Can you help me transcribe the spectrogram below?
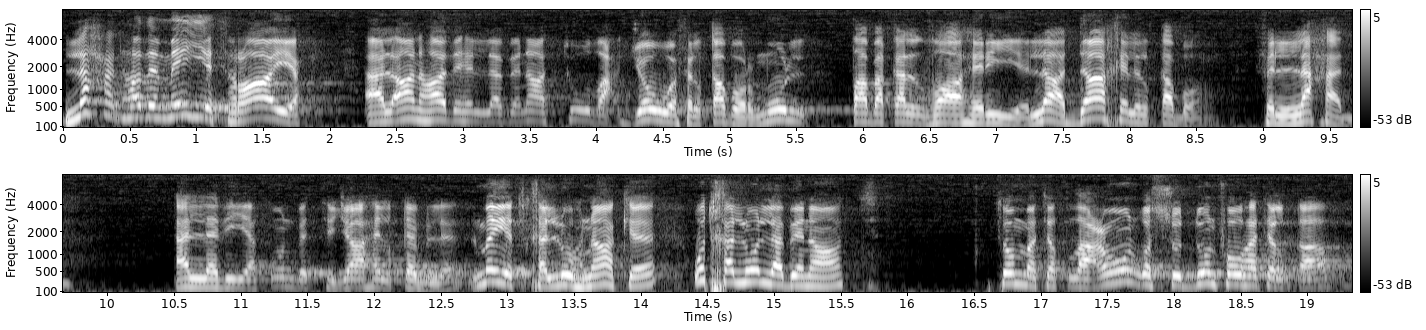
لحد هذا ميت رايح. الآن هذه اللبنات توضع جوا في القبر مو الطبقة الظاهرية لا داخل القبر في اللحد الذي يكون باتجاه القبلة. الميت تخلوه هناك وتخلون لبنات ثم تطلعون وتسدون فوهة القبر.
